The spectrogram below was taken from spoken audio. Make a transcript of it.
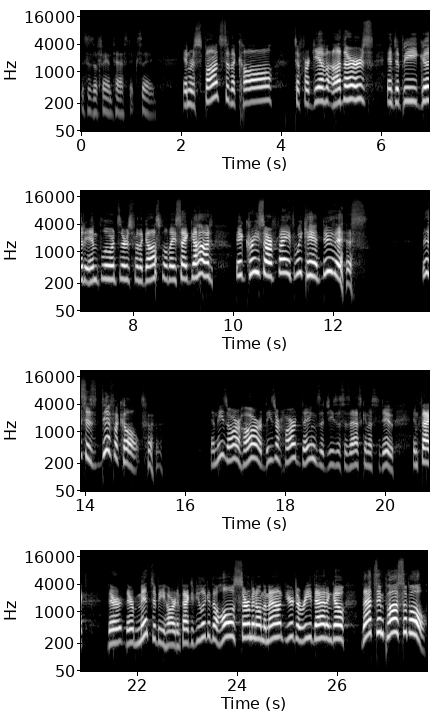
This is a fantastic saying. In response to the call to forgive others and to be good influencers for the gospel, they say, God, increase our faith. We can't do this. This is difficult. And these are hard. These are hard things that Jesus is asking us to do. In fact, they're, they're meant to be hard. In fact, if you look at the whole Sermon on the Mount, you're to read that and go, that's impossible.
